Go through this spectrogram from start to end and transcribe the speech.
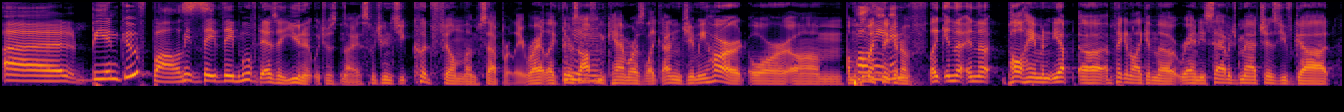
uh being goofballs. I mean, they they moved as a unit, which was nice, which means you could film them separately, right? Like there's often cameras like on Jimmy Hart or um Mm-hmm. Paul who am I thinking of? Like in the in the Paul Heyman. Yep, uh, I'm thinking like in the Randy Savage matches. You've got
